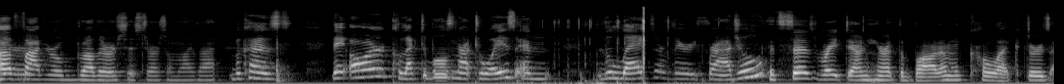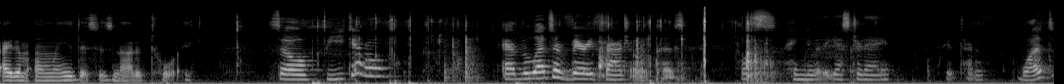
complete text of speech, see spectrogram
A five-year-old brother or sister or something like that. because they are collectibles, not toys, and the legs are very fragile. It says right down here at the bottom, collector's item only. This is not a toy. So be careful. And the legs are very fragile because I was hanging with it yesterday. It kind of What?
